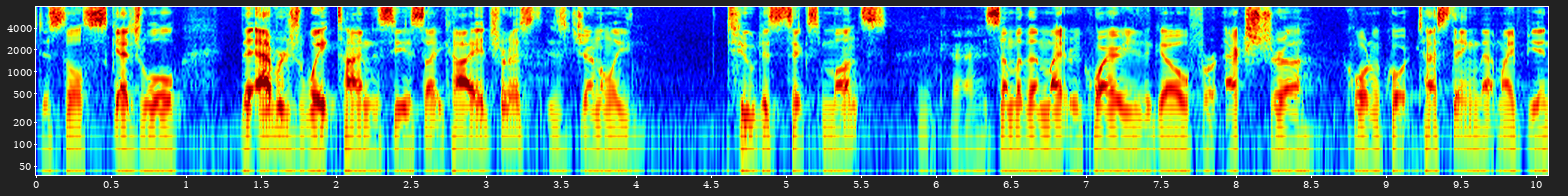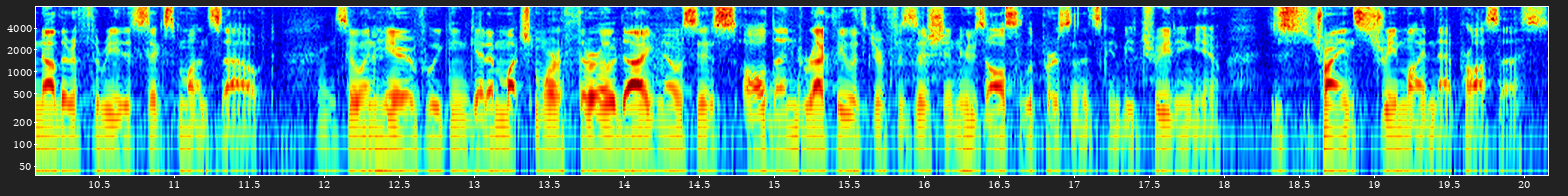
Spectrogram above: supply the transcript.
to still schedule. The average wait time to see a psychiatrist is generally two to six months. Okay. Some of them might require you to go for extra quote unquote testing. That might be another three to six months out. So in here, if we can get a much more thorough diagnosis, all done directly with your physician, who's also the person that's going to be treating you, just to try and streamline that process.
